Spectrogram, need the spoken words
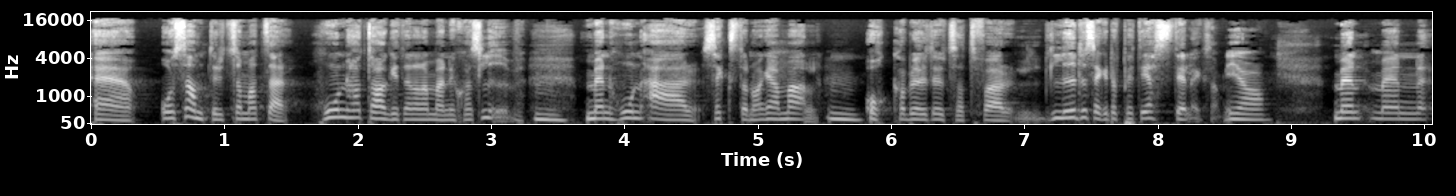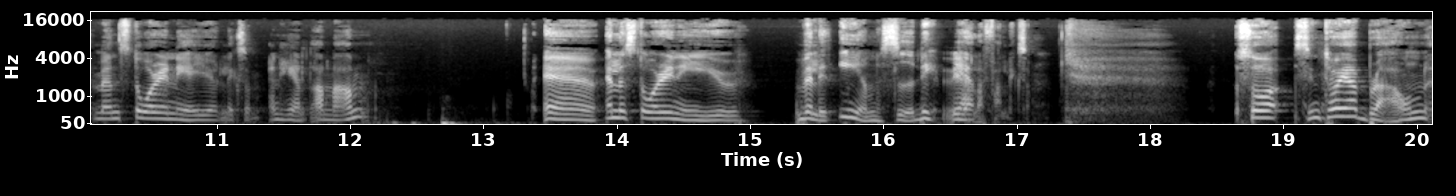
Eh, och samtidigt som att så här, hon har tagit en annan människas liv. Men hon är 16 år gammal och har blivit utsatt för, lider säkert av PTSD liksom. Ja. Men, men, men storyn är ju liksom en helt annan. Eh, eller storyn är ju väldigt ensidig i alla fall. Liksom. Så Syntoya Brown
